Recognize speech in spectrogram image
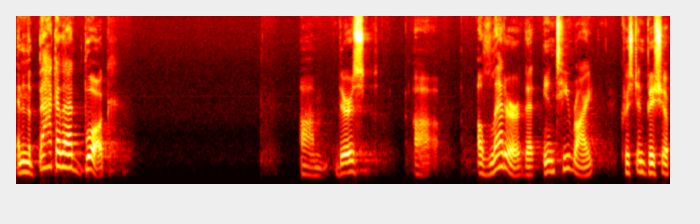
And in the back of that book, um, there's uh, a letter that N.T. Wright, Christian bishop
